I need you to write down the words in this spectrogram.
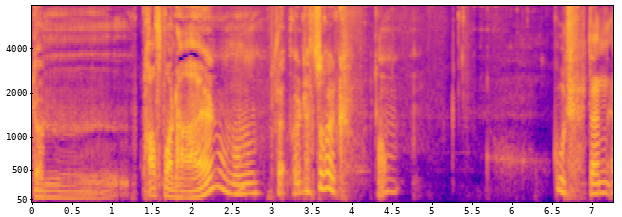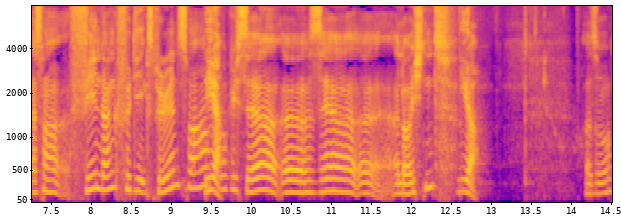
Dann kauft man ein und dann fährt man wieder zurück. Ja. Gut, dann erstmal vielen Dank für die Experience, Maha. Ja. Wirklich sehr, äh, sehr äh, erleuchtend. Ja. Also,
